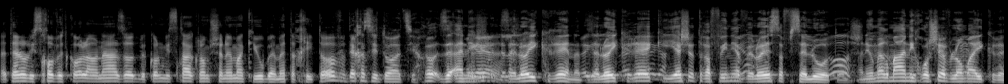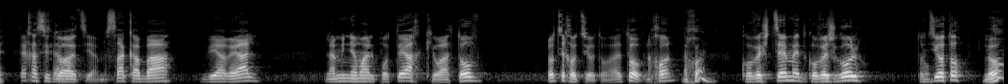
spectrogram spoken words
לתת לו לסחוב את כל העונה הזאת בכל משחק, לא משנה מה, כי הוא באמת הכי טוב. אתן לך סיטואציה. לא, זה, אני אגיד, לא יקרה, זה לא יקרה. כי יש את רפיניה. ולא יספסלו אותו. אני שנייה. אומר מה אני חושב, לא מה יקרה. אתן לך סיטואציה, משחק הבא, ויה ריאל, למין ימל פותח כי הוא היה טוב, לא צריך להוציא אותו, היה טוב, נכון? נכון. כובש צמד, כובש גול, תוציא אותו? לא?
